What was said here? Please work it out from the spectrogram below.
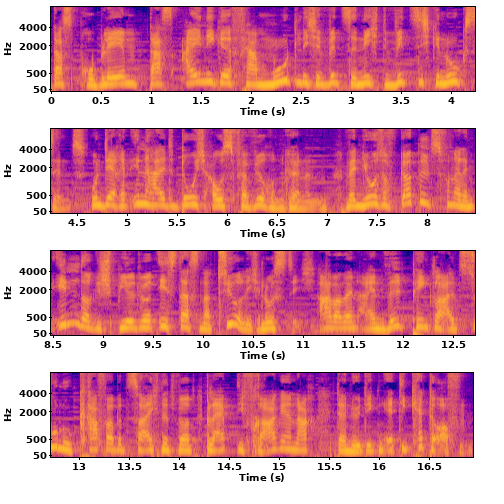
das Problem, dass einige vermutliche Witze nicht witzig genug sind und deren Inhalte durchaus verwirren können. Wenn Josef Goebbels von einem Inder gespielt wird, ist das natürlich lustig. Aber wenn ein Wildpinkler als Zulu-Kaffer bezeichnet wird, bleibt die Frage nach der nötigen Etikette offen.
